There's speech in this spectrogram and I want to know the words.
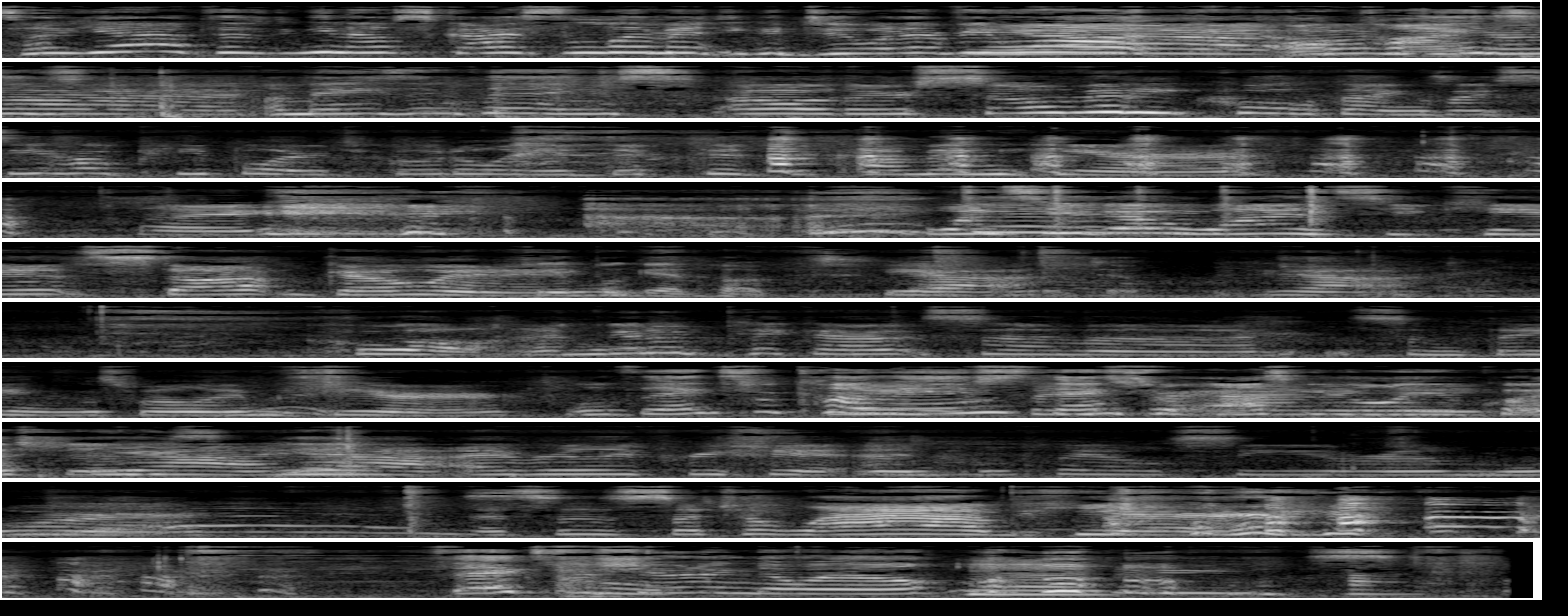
So yeah, the, you know, sky's the limit. You can do whatever you want. All oh kinds of amazing things. Oh, there's so many cool things. I see how people are totally addicted to coming here. Like, once you go once, you can't stop going. People get hooked. Yeah. Yeah. Cool. I'm gonna pick out some uh, some things while I'm here. Well, thanks for coming. Thanks, Thanks for, for asking all your questions. Yeah, yeah, I really appreciate it, and hopefully I'll see you around more. Yes. This is such a lab here. Thanks for shooting, Noelle. Yeah. Thanks.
